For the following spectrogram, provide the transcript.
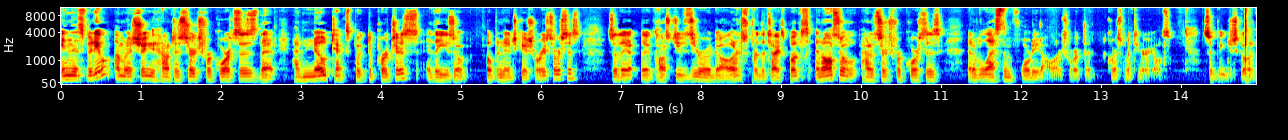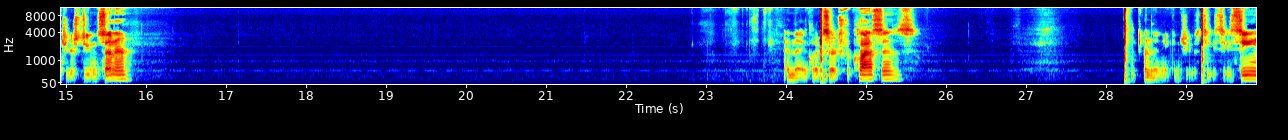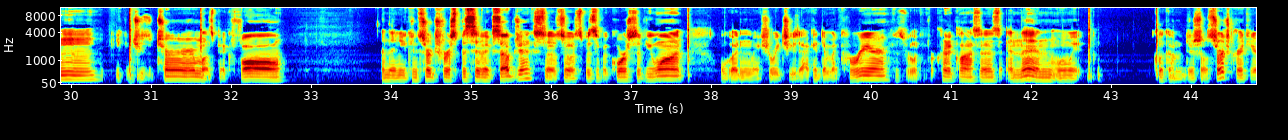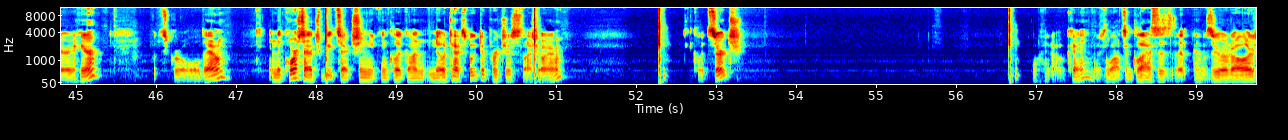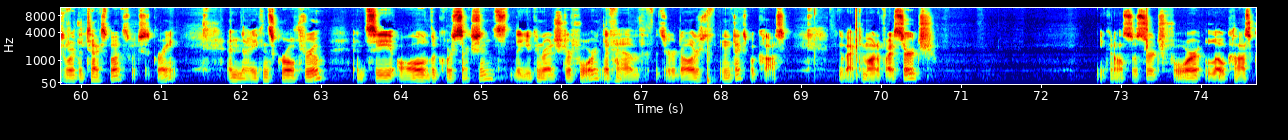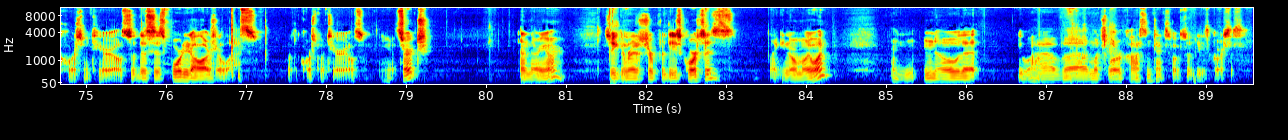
In this video, I'm going to show you how to search for courses that have no textbook to purchase. They use open educational resources, so they, they cost you $0 for the textbooks, and also how to search for courses that have less than $40 worth of course materials. So if you just go into your Student Center, and then click Search for Classes, and then you can choose TCC, you can choose a term, let's pick fall, and then you can search for specific subjects, so, so a specific course if you want. We'll go ahead and make sure we choose academic career because we're looking for credit classes, and then when we click on additional search criteria here, scroll down, in the course attribute section you can click on no textbook to purchase slash OER, click search, Okay, there's lots of classes that have zero dollars worth of textbooks, which is great. And now you can scroll through and see all of the course sections that you can register for that have zero dollars in textbook costs. Go back to modify search. You can also search for low cost course materials. So this is $40 or less for the course materials. You hit search, and there you are. So you can register for these courses like you normally would and know that you will have uh, much lower cost in textbooks with these courses.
